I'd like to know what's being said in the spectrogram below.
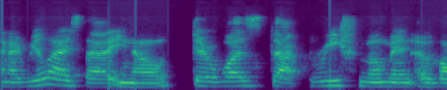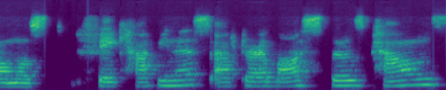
And i realized that you know there was that brief moment of almost fake happiness after i lost those pounds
